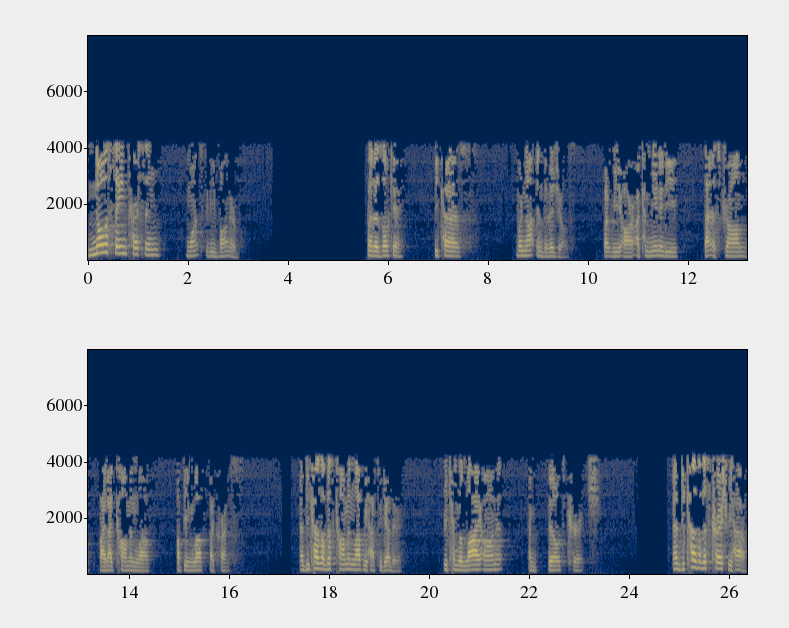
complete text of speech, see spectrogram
no sane person wants to be vulnerable. But it's okay because we're not individuals, but we are a community that is drawn by that common love of being loved by Christ. And because of this common love we have together, we can rely on it and build courage. And because of this courage we have,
